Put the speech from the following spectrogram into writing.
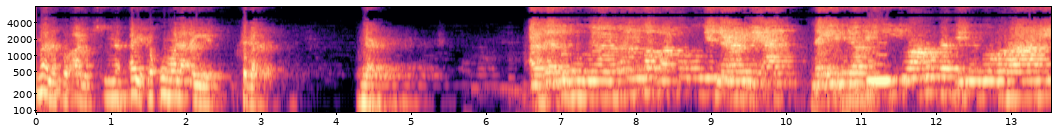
ما للقرآن والسنة أي حكم ولا أي تدخل. نعم. حسبهما من صرحوا بالعمل عن ليس فيه وعرفة البرهان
